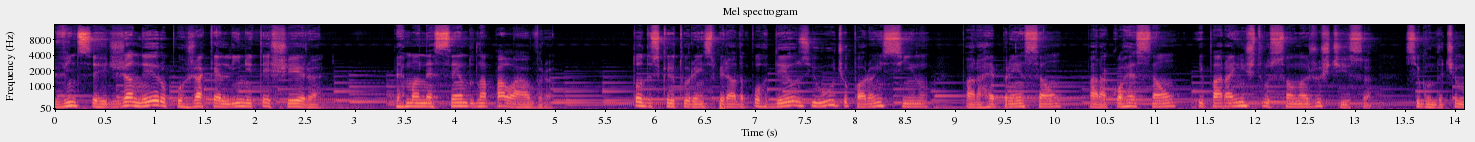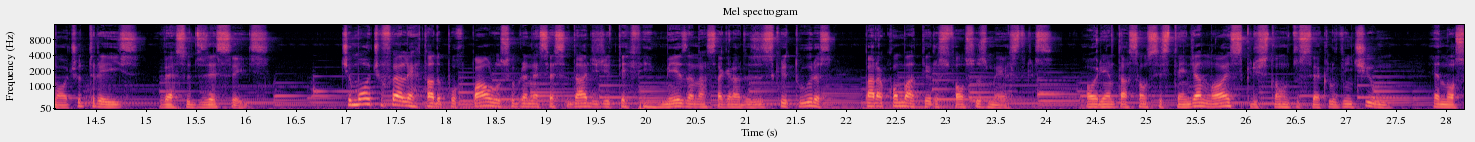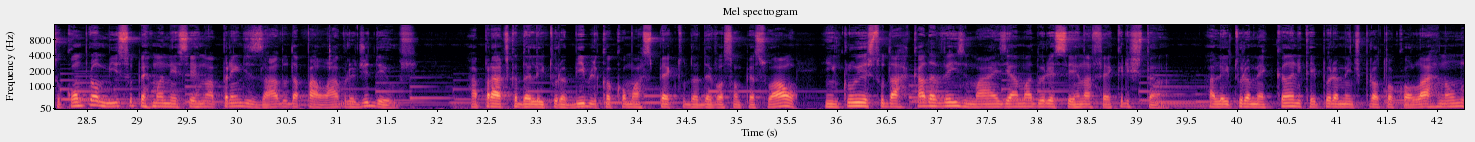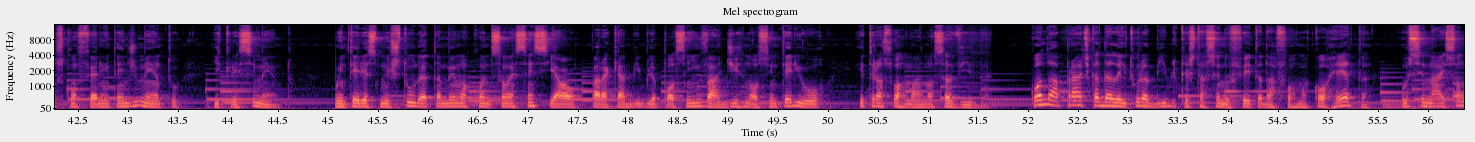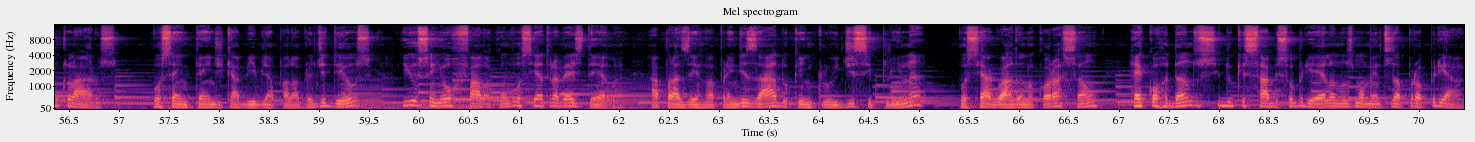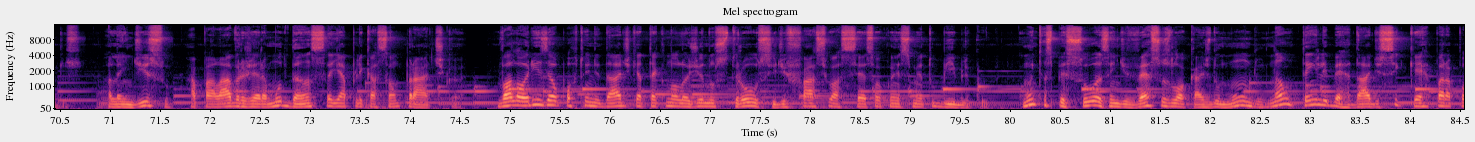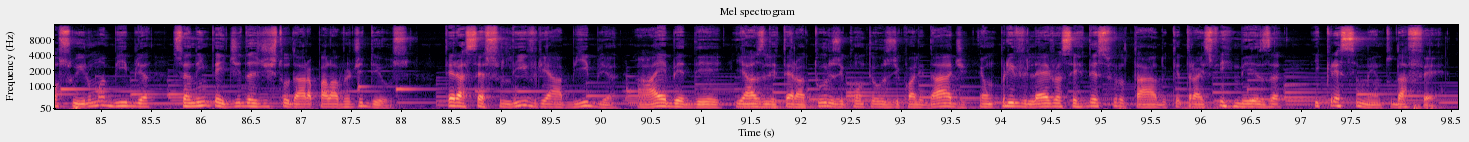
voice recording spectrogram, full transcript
26 de janeiro, por Jaqueline Teixeira. Permanecendo na Palavra. Toda Escritura é inspirada por Deus e útil para o ensino, para a repreensão, para a correção e para a instrução na justiça. 2 Timóteo 3, verso 16. Timóteo foi alertado por Paulo sobre a necessidade de ter firmeza nas Sagradas Escrituras para combater os falsos mestres. A orientação se estende a nós, cristãos do século XXI é nosso compromisso permanecer no aprendizado da palavra de Deus. A prática da leitura bíblica como aspecto da devoção pessoal inclui estudar cada vez mais e amadurecer na fé cristã. A leitura mecânica e puramente protocolar não nos confere entendimento e crescimento. O interesse no estudo é também uma condição essencial para que a Bíblia possa invadir nosso interior e transformar nossa vida. Quando a prática da leitura bíblica está sendo feita da forma correta, os sinais são claros. Você entende que a Bíblia é a palavra de Deus e o Senhor fala com você através dela. Há prazer no aprendizado, que inclui disciplina, você aguarda no coração, recordando-se do que sabe sobre ela nos momentos apropriados. Além disso, a palavra gera mudança e aplicação prática. Valorize a oportunidade que a tecnologia nos trouxe de fácil acesso ao conhecimento bíblico. Muitas pessoas em diversos locais do mundo não têm liberdade sequer para possuir uma Bíblia, sendo impedidas de estudar a palavra de Deus. Ter acesso livre à Bíblia, à EBD e às literaturas e conteúdos de qualidade é um privilégio a ser desfrutado que traz firmeza e crescimento da fé.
